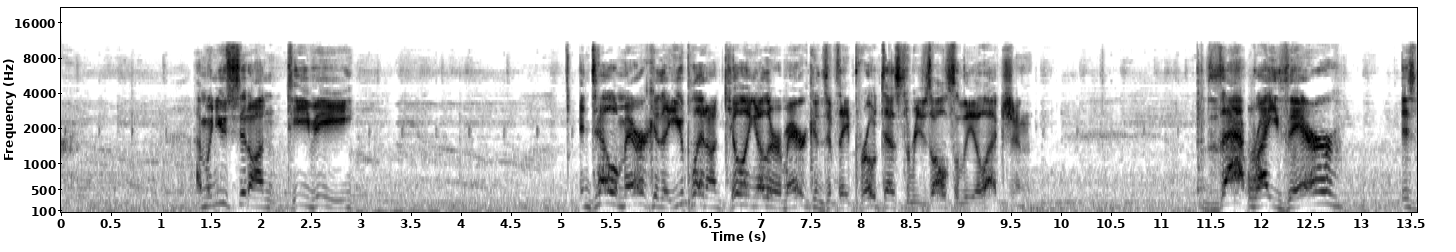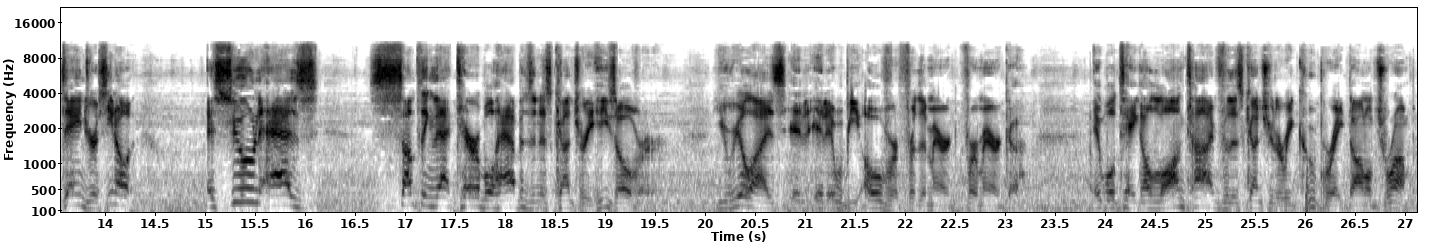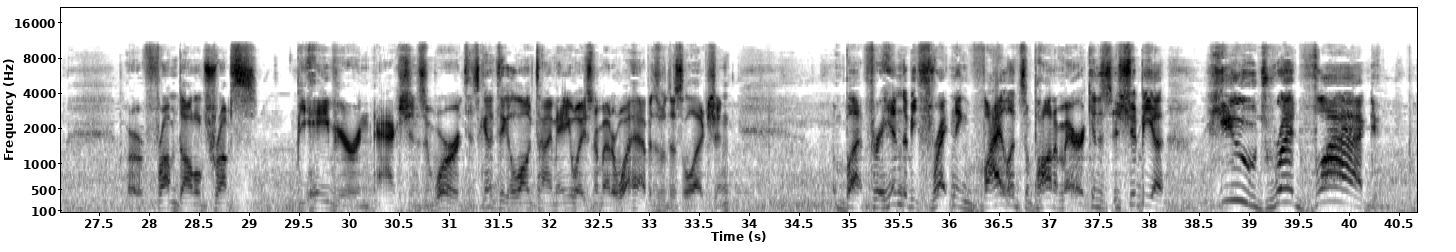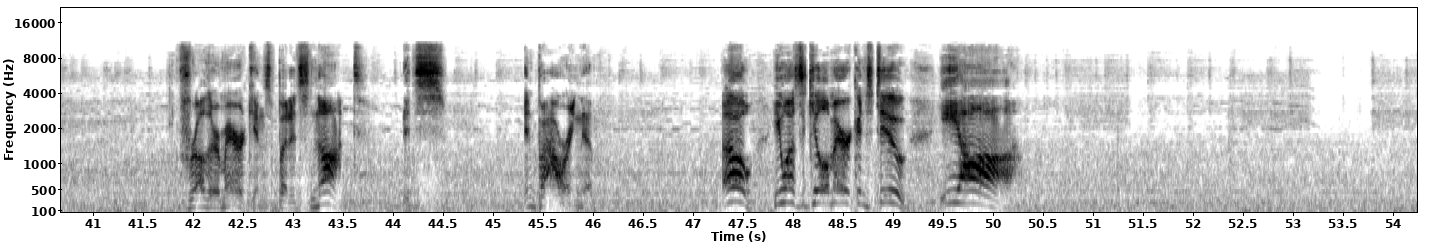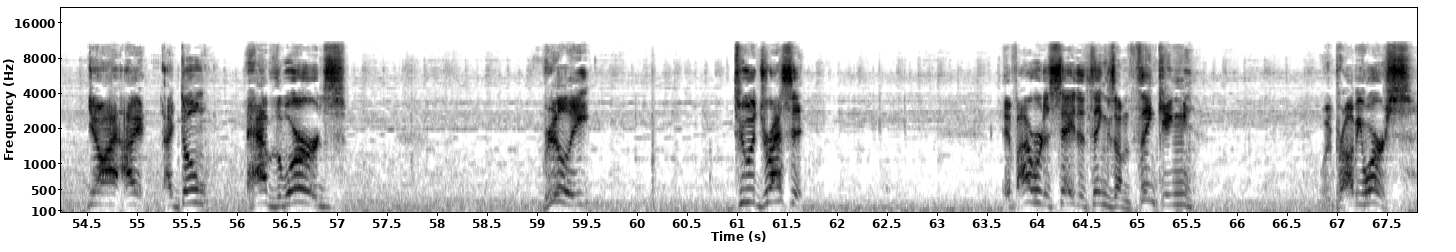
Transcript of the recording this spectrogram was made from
And when you sit on TV and tell America that you plan on killing other Americans if they protest the results of the election, that right there is dangerous. You know, as soon as something that terrible happens in this country, he's over you realize it, it, it would be over for the America, for America. It will take a long time for this country to recuperate Donald Trump or from Donald Trump's behavior and actions and words. It's going to take a long time, anyways, no matter what happens with this election. But for him to be threatening violence upon Americans, it should be a huge red flag for other Americans. But it's not, it's empowering them. Oh, he wants to kill Americans too. Yeehaw! You know, I, I, I don't have the words really to address it. If I were to say the things I'm thinking, it would probably be worse.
